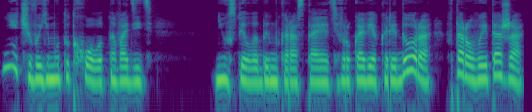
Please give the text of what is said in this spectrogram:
Нечего ему тут холод наводить. Не успела дымка растаять в рукаве коридора второго этажа,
